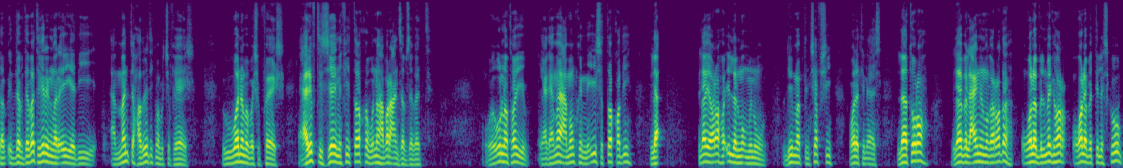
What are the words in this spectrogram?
طب الذبذبات غير المرئية دي أما أنت حضرتك ما بتشوفيهاش وأنا ما بشوفهاش عرفت إزاي إن في طاقة وإنها عبارة عن ذبذبات؟ وقلنا طيب يا جماعة ممكن نقيس الطاقة دي؟ لا. لا يراها إلا المؤمنون. دي ما بتنشافش ولا تنقاس. لا ترى لا بالعين المجردة ولا بالمجهر ولا بالتلسكوب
